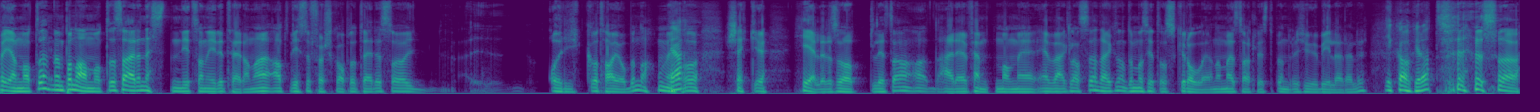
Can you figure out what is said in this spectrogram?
på en måte. Men på en annen måte så er det nesten litt sånn irriterende at hvis du først skal oppdateres, så ork å ta jobben, da. Med Ja. å sjekke hele resultatlista. Er det 15 mann med i hver klasse? Det er ikke sånn at du må sitte og scrolle gjennom ei startliste på 120 biler heller. Ikke akkurat. så,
